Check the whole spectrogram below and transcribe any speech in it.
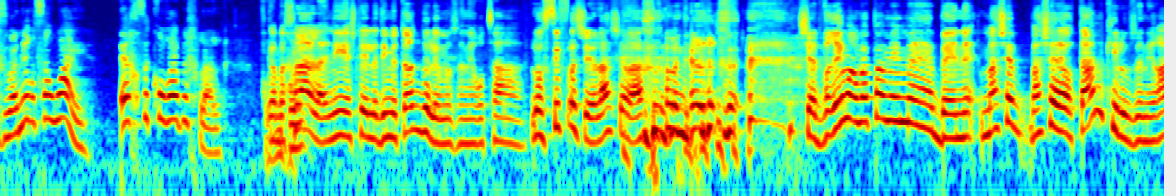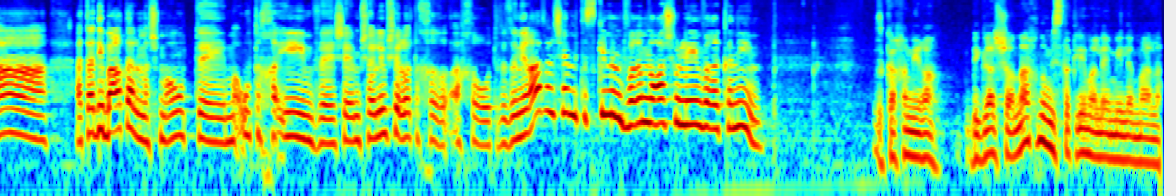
X ואני רוצה Y, איך זה קורה בכלל? גם בכלל, אני, יש לי ילדים יותר גדולים, אז אני רוצה להוסיף לשאלה שלך על הדרך, שהדברים הרבה פעמים, אה, בין, מה, ש, מה שאותם, כאילו, זה נראה, אתה דיברת על משמעות, אה, מהות החיים, ושהם שואלים שאלות אחר, אחרות, וזה נראה אבל שהם מתעסקים עם דברים נורא שוליים וריקניים. זה ככה נראה. בגלל שאנחנו מסתכלים עליהם מלמעלה.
